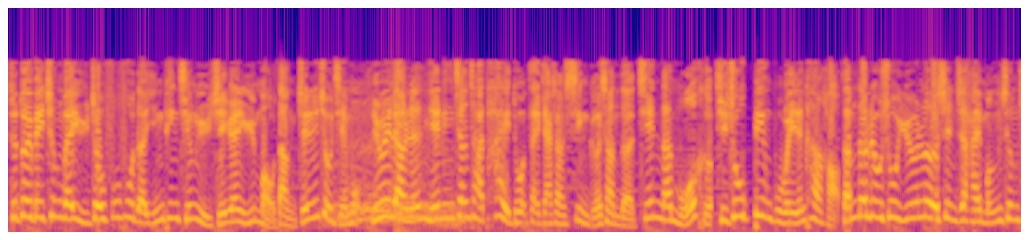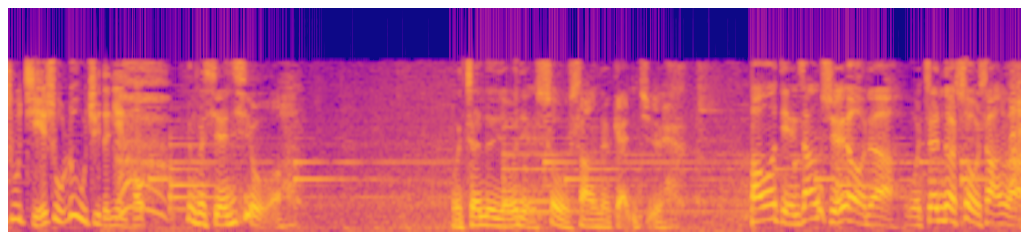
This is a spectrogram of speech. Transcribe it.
这对被称为宇宙夫妇的荧屏情侣结缘于某档真人秀节目，因为两人年龄相差太多，再加上性格上的艰难磨合，起初并不为人看好。咱们的六叔余文乐甚至还萌生出结束录制的念头。那么嫌弃我，我真的有点受伤的感觉。把我点张学友的，我真的受伤了。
